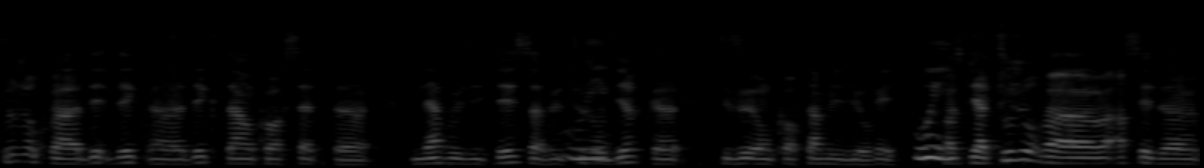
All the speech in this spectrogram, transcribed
Toujours, euh, dès, dès, euh, dès que tu as encore cette euh, nervosité, ça veut toujours Oui. dire que tu veux encore t'améliorer. Oui. Parce qu'il y a toujours euh, assez de.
